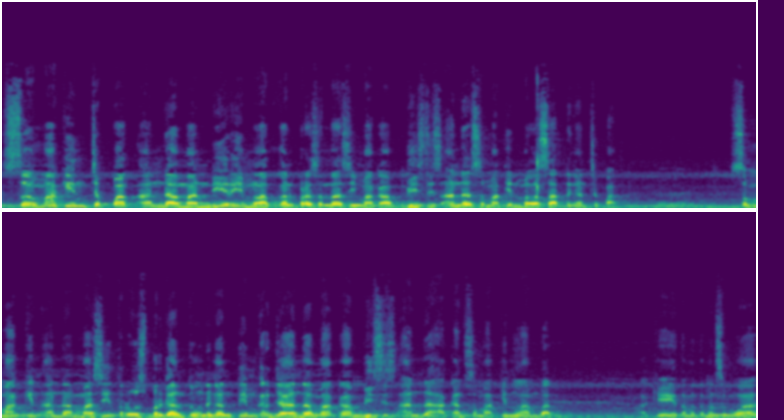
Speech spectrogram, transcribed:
Semakin cepat Anda mandiri melakukan presentasi, maka bisnis Anda semakin melesat dengan cepat. Semakin Anda masih terus bergantung dengan tim kerja Anda, maka bisnis Anda akan semakin lambat. Oke, teman-teman semua.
